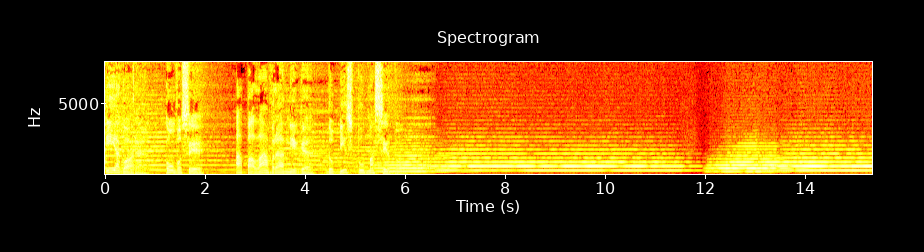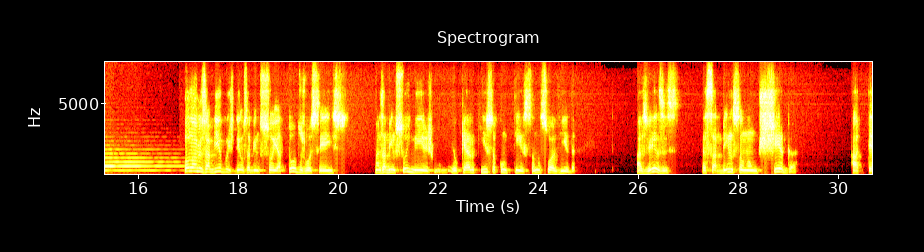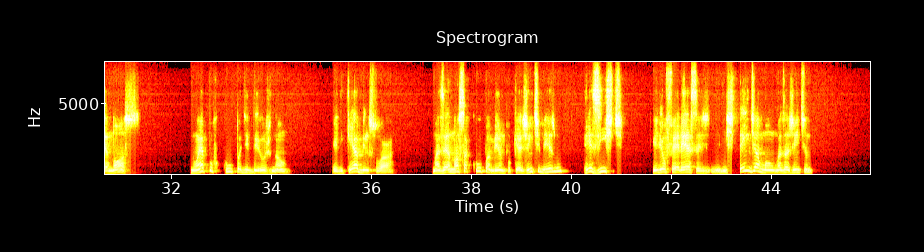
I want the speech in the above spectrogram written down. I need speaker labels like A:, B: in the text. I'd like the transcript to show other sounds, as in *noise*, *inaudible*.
A: E agora, com você, a Palavra Amiga do Bispo Macedo.
B: Olá, meus amigos, Deus abençoe a todos vocês, mas abençoe mesmo. Eu quero que isso aconteça na sua vida. Às vezes, essa bênção não chega até nós, não é por culpa de Deus, não. Ele quer abençoar, mas é a nossa culpa mesmo, porque a gente mesmo resiste. Ele oferece, ele estende a mão, mas a gente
